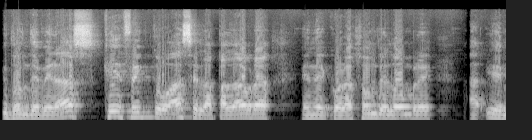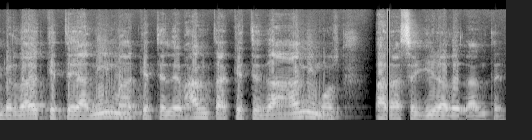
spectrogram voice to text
donde verás qué efecto hace la palabra en el corazón del hombre, ah, en verdad que te anima, que te levanta, que te da ánimos para seguir adelante.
